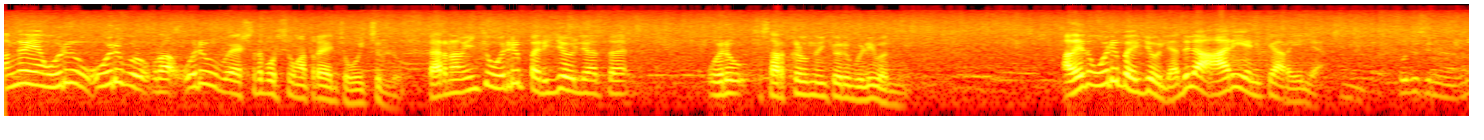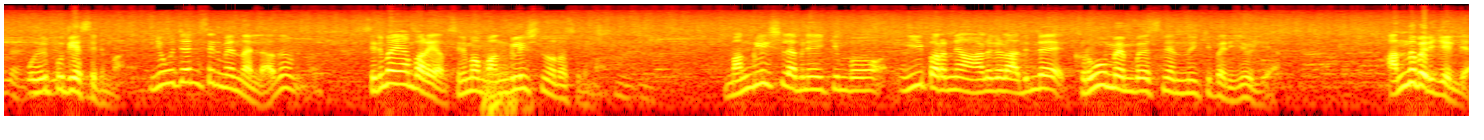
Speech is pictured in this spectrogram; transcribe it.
അങ്ങനെ ഞാൻ ഒരു ഒരു ഒരു വേഷത്തെക്കുറിച്ച് മാത്രമേ ഞാൻ ചോദിച്ചുള്ളൂ. കാരണം എനിക്ക് ഒരു പരിചയമില്ലാത്ത ഒരു സർക്കിളിൽ നിന്ന് എനിക്കൊരു വിളി വന്നു. അതായത് ഒരു പരിചയമില്ല. അതിൽ ആരെയും എനിക്കറിയില്ല ഒരു പുതിയ സിനിമ. ന്യൂജൻ സിനിമ എന്നല്ല. അത് സിനിമ ഞാൻ പറയാം. സിനിമ മംഗ്ലീഷ് എന്ന് പറഞ്ഞ സിനിമ. മംഗ്ലീഷിൽ അഭിനയിക്കുമ്പോൾ ഈ പറഞ്ഞ ആളുകൾ അതിന്റെ ക്രൂ മെമ്പേഴ്സിനെ ഒന്നും എനിക്ക് പരിചയമില്ല. അന്ന് പരിചയമില്ല.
